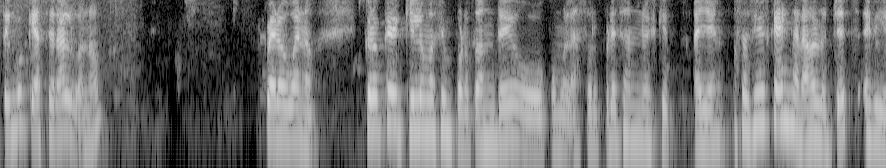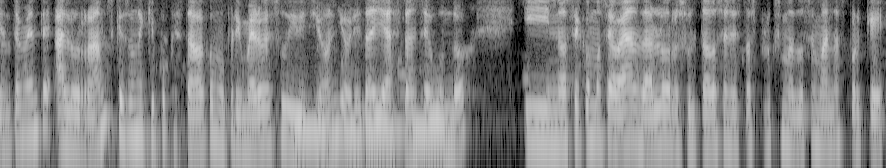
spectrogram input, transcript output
tengo que hacer algo, ¿no? Pero bueno, creo que aquí lo más importante o como la sorpresa no es que hayan, o sea, sí es que hayan ganado a los Jets, evidentemente, a los Rams, que es un equipo que estaba como primero de su división y ahorita ya está en segundo. Y no sé cómo se vayan a dar los resultados en estas próximas dos semanas porque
